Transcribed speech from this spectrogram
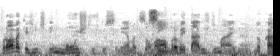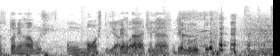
prova que a gente tem monstros do cinema que são Sim. mal aproveitados demais, né? No caso do Tony Ramos, um monstro E de verdade, né? Peludo.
